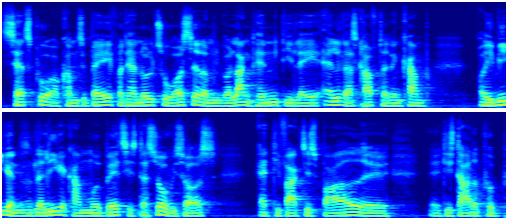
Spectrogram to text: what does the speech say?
satse på at komme tilbage fra det her 0-2, også selvom de var langt henne. De lagde alle deres kræfter i den kamp. Og i weekenden, La Liga-kampen mod Betis, der så vi så også, at de faktisk sparede, øh, Øh, de startede på,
